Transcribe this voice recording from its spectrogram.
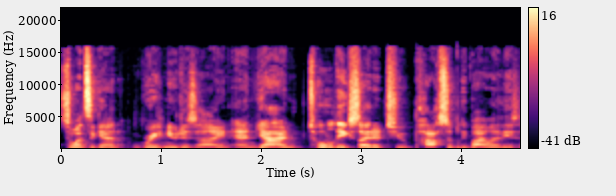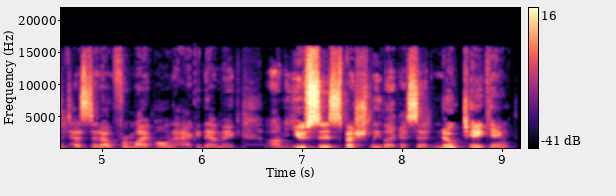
So once again, great new design. And yeah, I'm totally excited to possibly buy one of these and test it out for my own academic um, uses, especially, like I said, note-taking.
